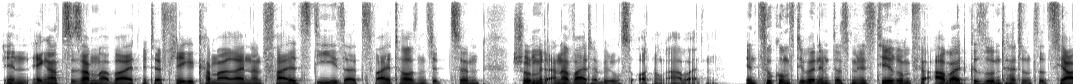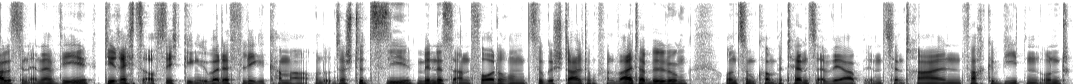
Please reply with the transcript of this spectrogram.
in enger Zusammenarbeit mit der Pflegekammer Rheinland-Pfalz, die seit 2017 schon mit einer Weiterbildungsordnung arbeiten. In Zukunft übernimmt das Ministerium für Arbeit, Gesundheit und Soziales in NRW die Rechtsaufsicht gegenüber der Pflegekammer und unterstützt sie, Mindestanforderungen zur Gestaltung von Weiterbildung und zum Kompetenzerwerb in zentralen Fachgebieten und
